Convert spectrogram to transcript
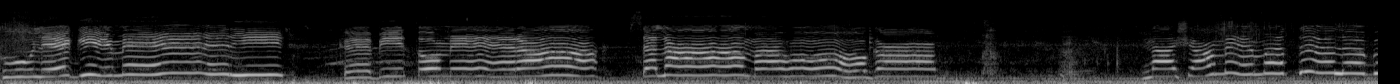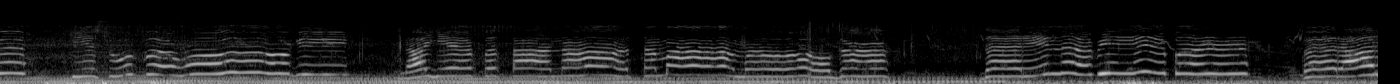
کھلے گی میری، کبھی تو میرا سلام ہوگا۔ ناشا میں مطلب کی صبح ہوگی، نہ یہ فسانہ تمام ہوگا۔ در نبی پر فرار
